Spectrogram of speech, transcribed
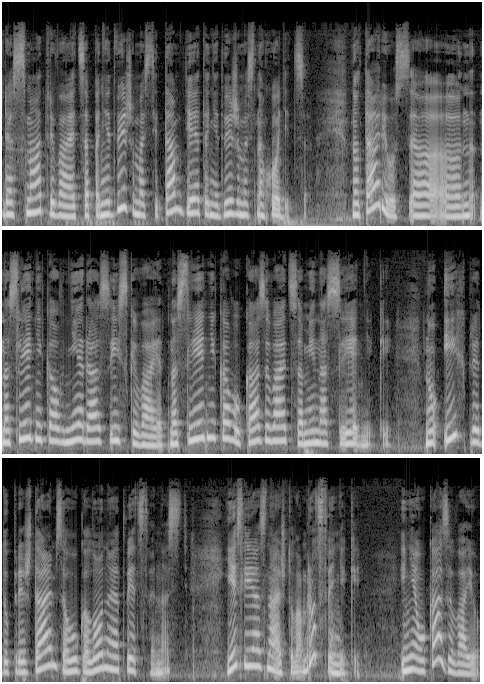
рассматривается по недвижимости там, где эта недвижимость находится. Нотариус э, наследников не разыскивает. Наследников указывают сами наследники. Но их предупреждаем за уголовную ответственность. Если я знаю, что вам родственники, и не указываю,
